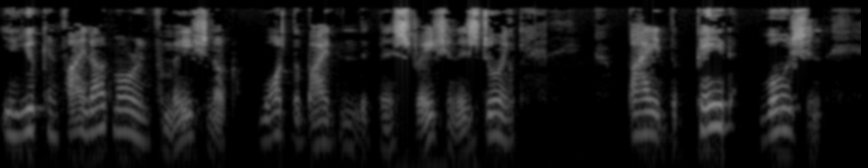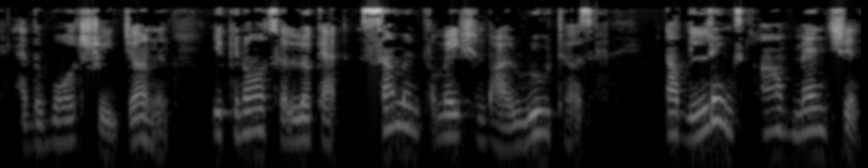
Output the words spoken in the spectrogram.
you can find out more information on what the Biden administration is doing by the paid version at the Wall Street Journal. You can also look at some information by Reuters. Now, the links are mentioned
